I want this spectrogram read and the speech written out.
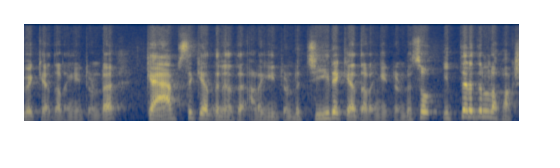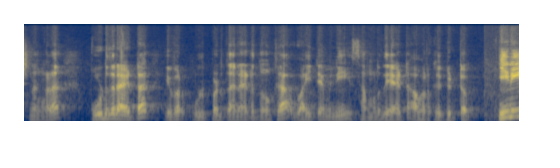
ഇവയ്ക്കകത്ത് അടങ്ങിയിട്ടുണ്ട്. ക്യാപ്സിക്കകത്തിനകത്ത് അടങ്ങിയിട്ടുണ്ട്. ചീരയ്ക്കകത്ത് അടങ്ങിയിട്ടുണ്ട്. സോ ഇത്തരത്തിലുള്ള ഭക്ഷണങ്ങൾ കൂടുതലായിട്ട് ഇവർ ഉൾപ്പെടുത്താനായിട്ട് നോക്കുക. വൈറ്റമിൻ ഇ സമൃദ്ധിയായിട്ട് അവർക്ക് കിട്ടും. ഇനി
